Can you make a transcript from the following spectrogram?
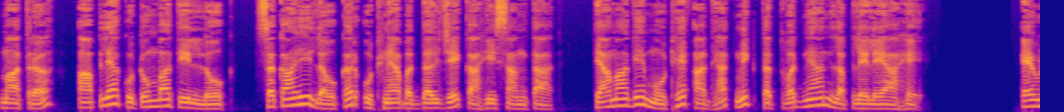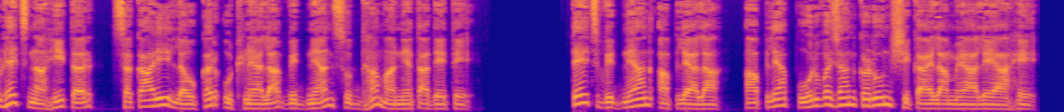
मात्र आपल्या कुटुंबातील लोक सकाळी लवकर उठण्याबद्दल जे काही सांगतात त्यामागे मोठे आध्यात्मिक तत्वज्ञान लपलेले आहे. एवढेच नाही तर सकाळी लवकर उठण्याला विज्ञान सुद्धा मान्यता देते. तेच विज्ञान आपल्याला आपल्या पूर्वजांकडून शिकायला मिळाले आहे.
